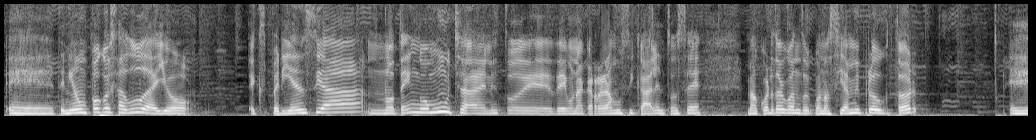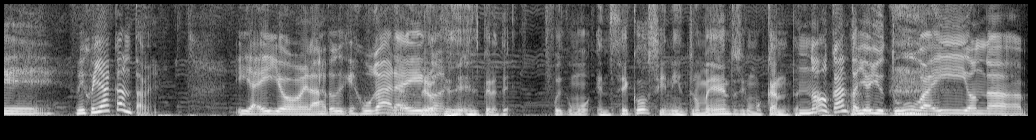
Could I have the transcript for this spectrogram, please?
eh, tenía un poco esa duda. Yo, experiencia no tengo mucha en esto de, de una carrera musical, entonces me acuerdo cuando conocí a mi productor, eh, me dijo, ya cántame. Y ahí yo me la tuve que jugar Ya, ahí. pero con- espérate, fue como en seco, sin instrumentos, así como canta. No, canta, yo YouTube ahí, onda,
